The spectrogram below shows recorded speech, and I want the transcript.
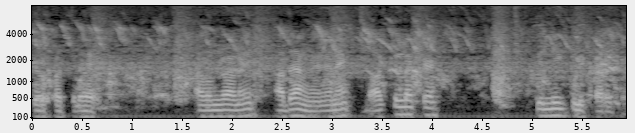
ചെറുപ്പത്തിലെ അതുകൊണ്ടാണ് അതങ്ങനെ. ബാക്കിയുള്ളൊക്കെ പിന്നെ കുളിക്കാറൊക്കെ.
